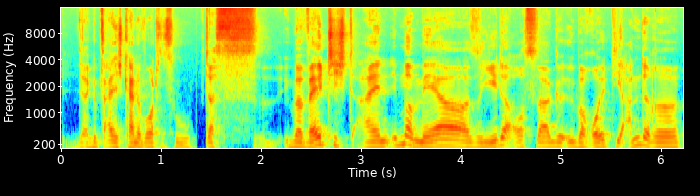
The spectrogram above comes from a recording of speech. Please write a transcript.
Da gibt es eigentlich keine Worte zu. Das überwältigt einen immer mehr. Also jede Aussage überrollt die andere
